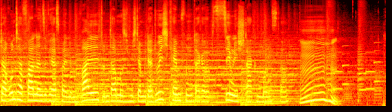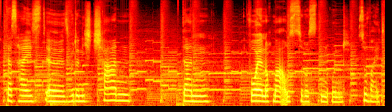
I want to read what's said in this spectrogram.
da runterfahren, dann sind wir erstmal in einem Wald und da muss ich mich dann wieder durchkämpfen und da gab es ziemlich starke Monster. Mhm. Das heißt, äh, es würde nicht schaden, dann vorher nochmal auszurüsten und so weiter.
